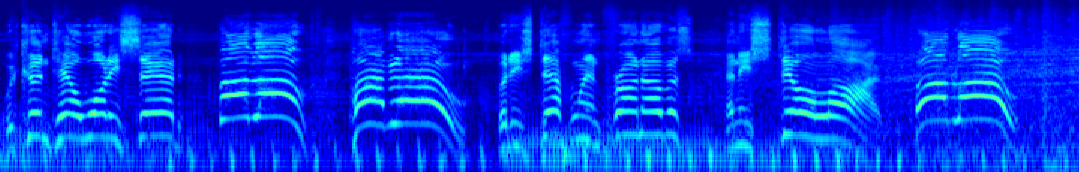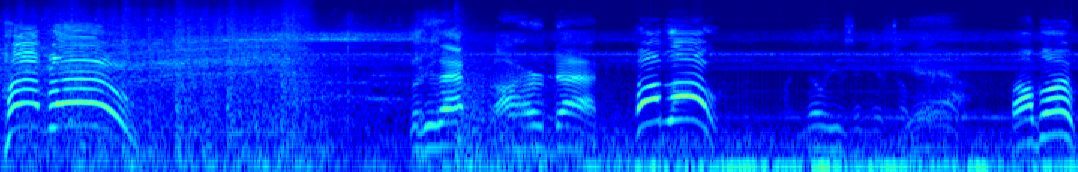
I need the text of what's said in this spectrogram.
We couldn't tell what he said. Pablo! Pablo! But he's definitely in front of us, and he's still alive. Pablo! Pablo! Did you hear that? I heard that. Pablo! I know he was in here somewhere. Yeah. Pablo?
